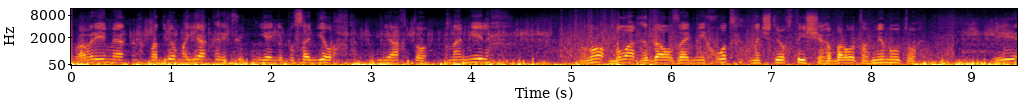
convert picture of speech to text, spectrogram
Во время подъема якоря чуть я не посадил яхту на мель, но благо дал задний ход на 4000 оборотов в минуту и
